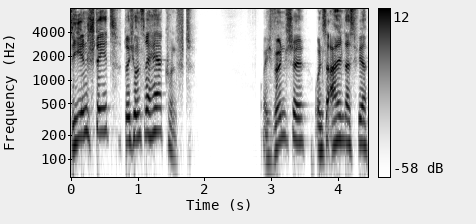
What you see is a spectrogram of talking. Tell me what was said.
die entsteht durch unsere Herkunft. Und ich wünsche uns allen, dass wir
